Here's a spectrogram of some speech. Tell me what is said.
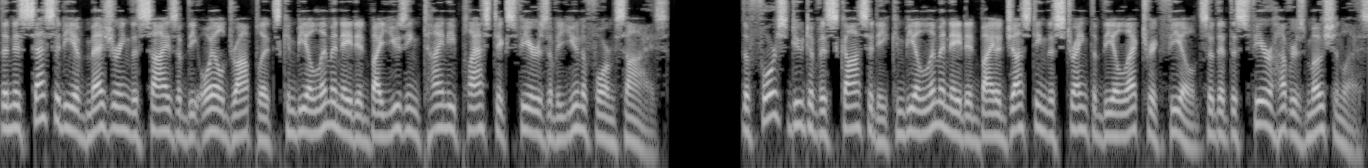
The necessity of measuring the size of the oil droplets can be eliminated by using tiny plastic spheres of a uniform size. The force due to viscosity can be eliminated by adjusting the strength of the electric field so that the sphere hovers motionless.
